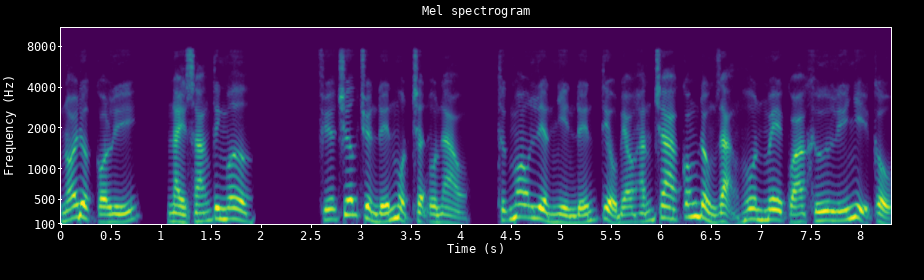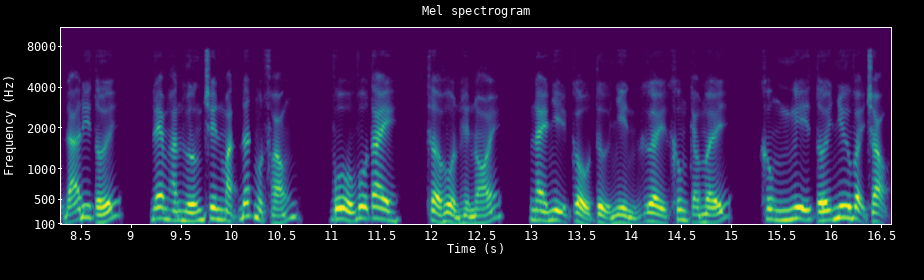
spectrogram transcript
Nói được có lý, này sáng tinh mơ. Phía trước truyền đến một trận ồn ào, thực mau liền nhìn đến tiểu béo hắn cha cong đồng dạng hôn mê quá khứ lý nhị cẩu đã đi tới, đem hắn hướng trên mặt đất một phóng, vô vô tay, thở hổn hển nói, này nhị cẩu tử nhìn gầy không kéo mấy, không nghĩ tới như vậy trọng.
